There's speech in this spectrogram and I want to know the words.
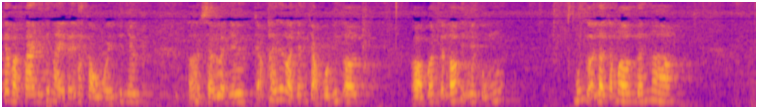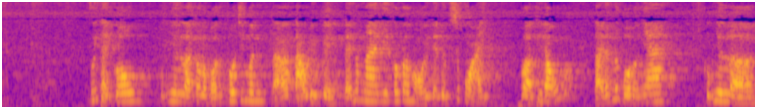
cái bàn tay như thế này để mà cầu nguyện cho Như thật sự là Như cảm thấy rất là trân trọng và biết ơn. Và bên cạnh đó thì Như cũng muốn gửi lời cảm ơn đến uh, quý thầy cô cũng như là câu lạc bộ thành phố Hồ Chí Minh đã tạo điều kiện để năm nay Như có cơ hội để được xuất ngoại và thi đấu tại đất nước Bồ Đào Nha cũng như là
